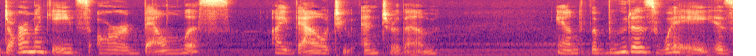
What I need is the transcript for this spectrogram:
Dharma gates are boundless. I vow to enter them. And the Buddha's way is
